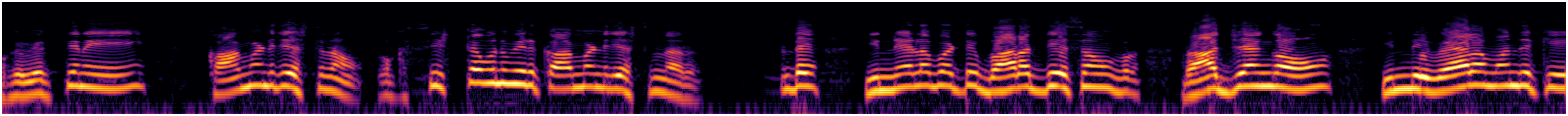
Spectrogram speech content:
ఒక వ్యక్తిని కామెంట్ చేస్తున్నాం. ఒక సిస్టమ్ని మీరు కామెంట్ చేస్తున్నారు. అంటే ఇన్నేళ్ళ బట్టి భారతదేశం రాజ్యాంగం ఇన్ని వేల మందికి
